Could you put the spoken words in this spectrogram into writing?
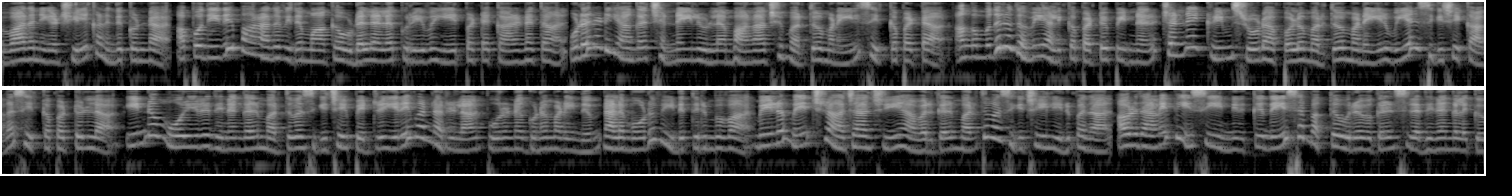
விவாத நிகழ்ச்சியில் கலந்து கொண்டார். அப்போது எதிர்பாராத விதமாக உடல்நல குறைவு ஏற்பட்ட காரணத்தால் உடனடியாக சென்னையில் உள்ள பாலாஜி மருத்துவமனையில் சேர்க்கப்பட்டார். அங்கு முதலுதவி அளிக்கப்பட்டு பின்னர் சென்னை கிரீம்ஸ் ரோடு அப்போலோ மருத்துவமனையில் உயர் சிகிச்சைக்காக சேர்க்கப்பட்டுள்ளார். இன்னும் ஓரிரு தினங்கள் மருத்துவ சிகிச்சை பெற்று இறைவன் அருளால் பூரண குணமடைந்து நலமோடு வீடு திரும்புவார். மேலும் எச். ராஜாஜி அவர்கள் மருத்துவ சிகிச்சையில் இருப்பதால் அவரது அலைபேசி எண்ணிற்கு தேசபக்த உறவுகள் சில தினங்களுக்கு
